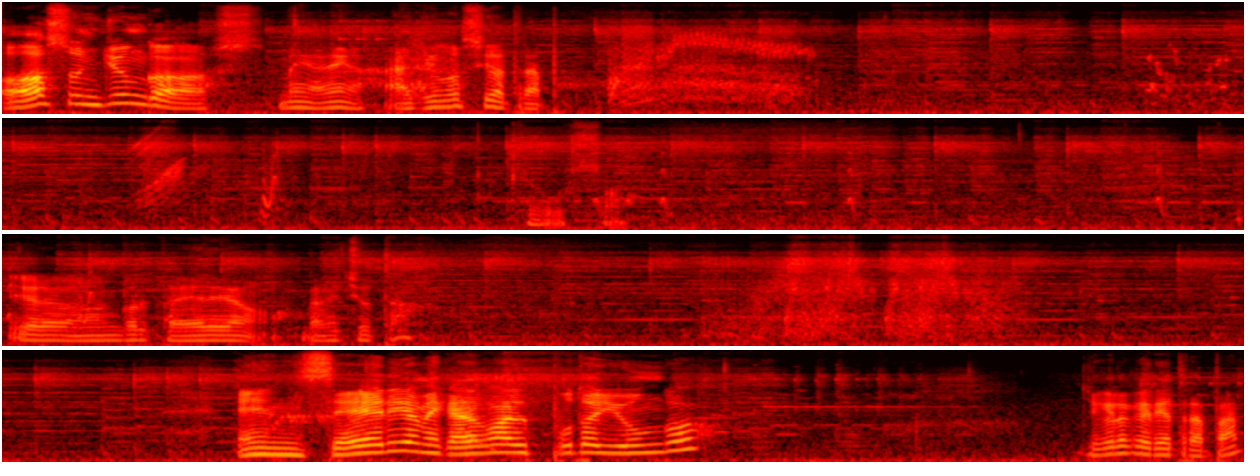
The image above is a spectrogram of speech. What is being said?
Oh, son Jungos. Venga, venga. A Jungos sí lo atrapo. ¿Qué uso? Yo creo que un golpe aéreo va que chuta. ¿En serio? ¿Me cargo al puto Yungo? Yo que lo quería atrapar.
